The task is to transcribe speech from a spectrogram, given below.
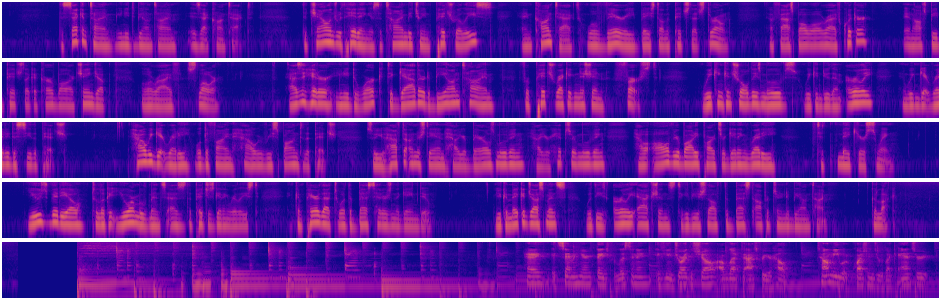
The second time you need to be on time is at contact. The challenge with hitting is the time between pitch release and contact will vary based on the pitch that's thrown. A fastball will arrive quicker, an off speed pitch like a curveball or changeup will arrive slower. As a hitter, you need to work to gather to be on time for pitch recognition first. We can control these moves, we can do them early, and we can get ready to see the pitch. How we get ready will define how we respond to the pitch. So you have to understand how your barrel's moving, how your hips are moving, how all of your body parts are getting ready to make your swing. Use video to look at your movements as the pitch is getting released and compare that to what the best hitters in the game do. You can make adjustments with these early actions to give yourself the best opportunity to be on time. Good luck. Hey, it's Salmon here. Thanks for listening. If you enjoyed the show, I would like to ask for your help. Tell me what questions you would like answered.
